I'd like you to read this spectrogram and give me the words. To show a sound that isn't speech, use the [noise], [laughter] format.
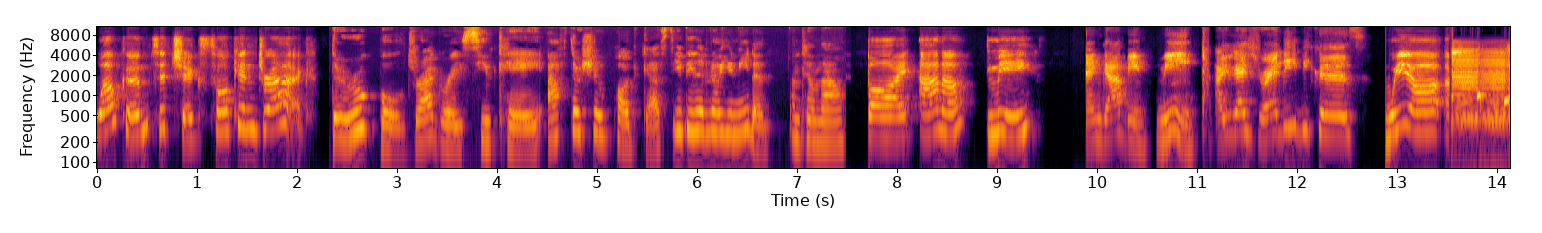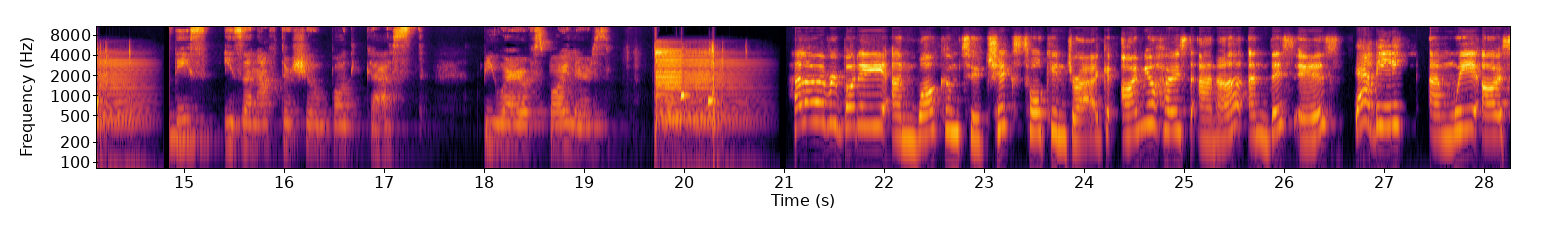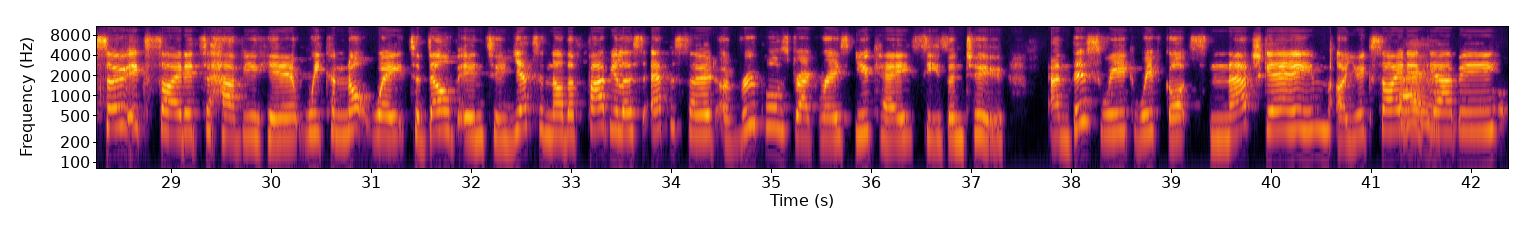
Welcome to Chicks Talking Drag, the RuPaul Drag Race UK after show podcast you didn't know you needed until now. By Anna, me, and Gabby, me. Are you guys ready? Because we are. This is an after show podcast. Beware of spoilers. Hello, everybody, and welcome to Chicks Talking Drag. I'm your host, Anna, and this is Gabby and we are so excited to have you here. We cannot wait to delve into yet another fabulous episode of RuPaul's Drag Race UK Season 2. And this week we've got Snatch Game. Are you excited, Gabby?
